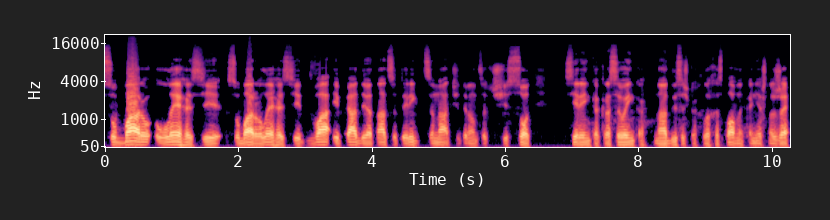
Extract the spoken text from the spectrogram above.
Subaru Legacy, Subaru Legacy 2.5, 19 рік, ціна 14600. Сіренька, красивенька, на дисочках, легкосплавних, конечно же.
